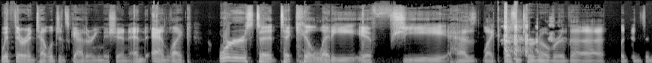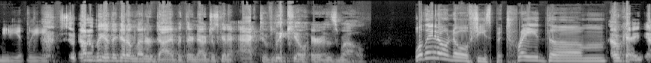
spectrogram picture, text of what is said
with their intelligence gathering mission and and like orders to to kill Letty if she has like doesn't turn over the intelligence immediately. so not only are they going to let her die but they're now just going to actively kill her as well Well, they don't know if she's betrayed them. okay yeah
